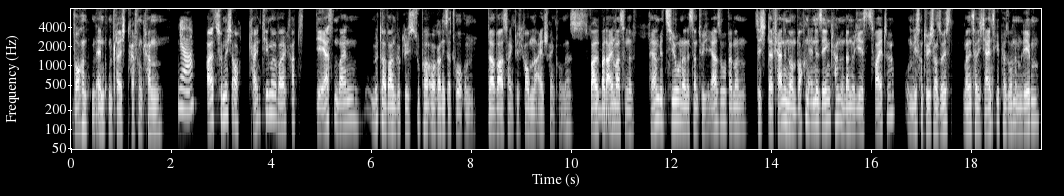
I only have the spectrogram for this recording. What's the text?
Wochenenden vielleicht treffen kann. Ja. War jetzt für mich auch kein Thema, weil gerade die ersten beiden Mütter waren wirklich super Organisatoren da war es eigentlich kaum eine Einschränkung. Es war bei der mhm. einen war es eine Fernbeziehung, dann ist es natürlich eher so, wenn man sich in der Ferne nur am Wochenende sehen kann und dann nur jedes zweite. Und wie es natürlich dann so ist, man ist ja nicht die einzige Person im Leben.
